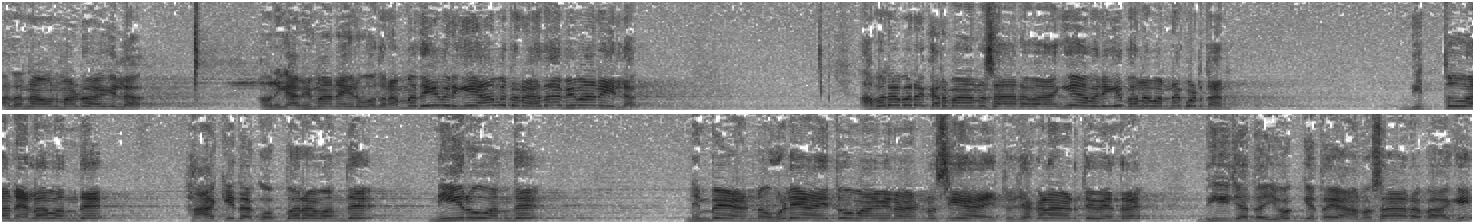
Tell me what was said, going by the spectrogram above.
ಅದನ್ನು ಅವನು ಮಾಡೋ ಹಾಗಿಲ್ಲ. ಅವನಿಗೆ ಅಭಿಮಾನ ಇರ್ಬೋದು. ನಮ್ಮ ದೇವರಿಗೆ ಯಾವ ತರಹದ ಅಭಿಮಾನ ಇಲ್ಲ. ಅವರವರ ಕರ್ಮಾನುಸಾರವಾಗಿ ಅವರಿಗೆ ಫಲವನ್ನು ಕೊಡ್ತಾನೆ. ಬಿತ್ತುವ ನೆಲ ಒಂದೇ, ಹಾಕಿದ ಗೊಬ್ಬರ ಒಂದೇ, ನೀರು ಒಂದೇ. ನಿಂಬೆಹಣ್ಣು ಹುಳಿ ಆಯಿತು, ಮಾವಿನ ಹಣ್ಣು ಸಿಹಿ ಆಯಿತು. ಜಗಳ ಆಡ್ತೀವಿ ಅಂದರೆ ಬೀಜದ ಯೋಗ್ಯತೆಯ ಅನುಸಾರವಾಗಿ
